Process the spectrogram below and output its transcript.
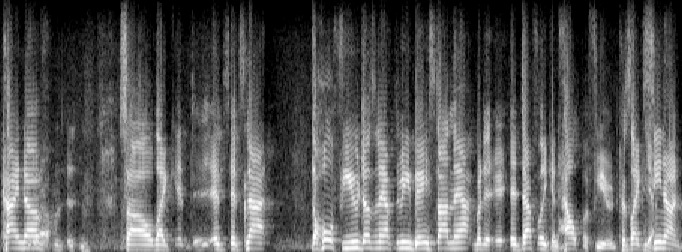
kind of. So like it, it's it's not the whole feud doesn't have to be based on that, but it, it definitely can help a feud because like Yeah. Cena and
